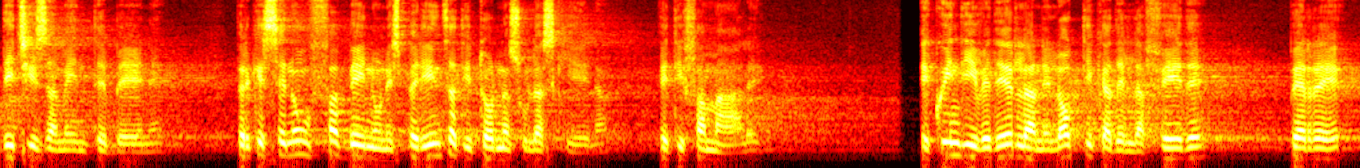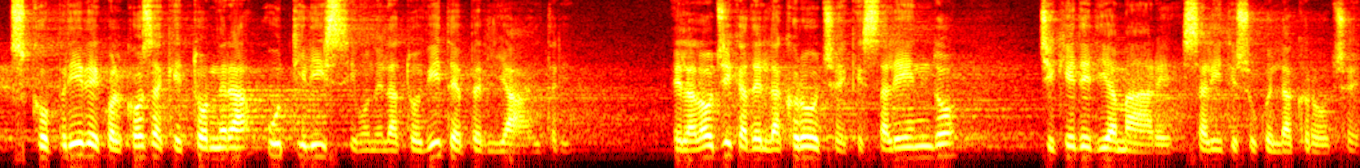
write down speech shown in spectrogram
decisamente bene. Perché se non fa bene un'esperienza ti torna sulla schiena e ti fa male. E quindi vederla nell'ottica della fede per scoprire qualcosa che tornerà utilissimo nella tua vita e per gli altri. È la logica della croce che salendo ci chiede di amare saliti su quella croce.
